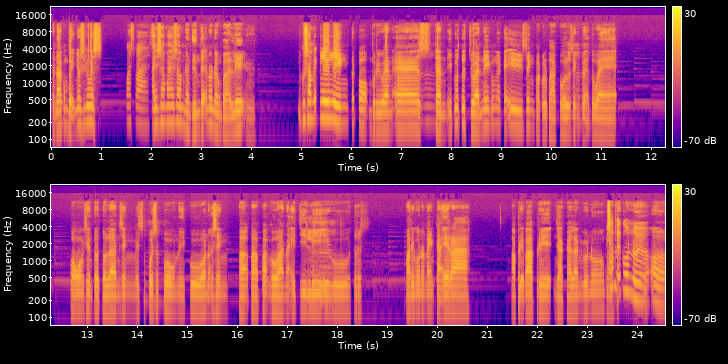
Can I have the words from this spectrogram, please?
Dan aku mbek nyos iki wis was-was ayo sama ayo sama ndang dientekno ndang balik. Iku sampai keliling teko mburi WNS Mm-mm. dan iku tujuannya iku ngekei sing bakul-bakul sing Mm-mm. tuwek-tuwek. Wong-wong sing dodolan sing wis sepuh-sepuh ngono iku ono sing bapak-bapak nggawa anake cilik Mm-mm. iku terus mari ngono nang daerah pabrik-pabrik jagalan kono. sampai kono ya Heeh.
